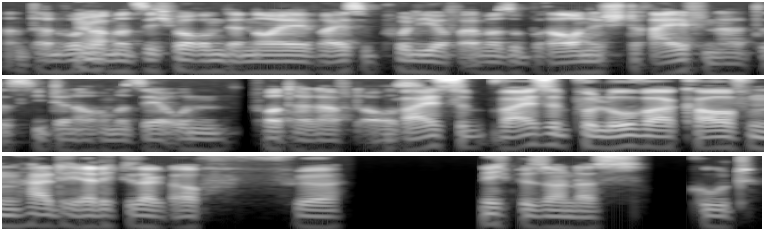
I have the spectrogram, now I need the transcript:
Und dann wundert ja. man sich, warum der neue weiße Pulli auf einmal so braune Streifen hat. Das sieht dann auch immer sehr unvorteilhaft aus. Weiße, weiße Pullover kaufen halte ich ehrlich gesagt auch für nicht besonders gut.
